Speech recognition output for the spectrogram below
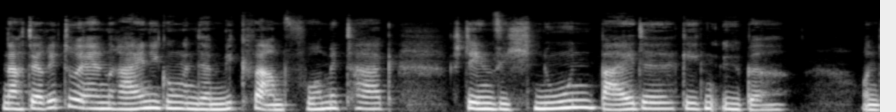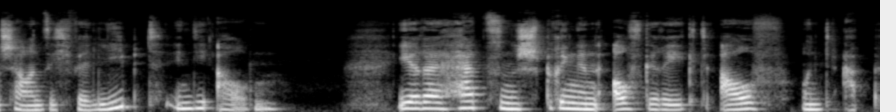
Nach der rituellen Reinigung in der Mikwe am Vormittag stehen sich nun beide gegenüber und schauen sich verliebt in die Augen. Ihre Herzen springen aufgeregt auf und ab.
